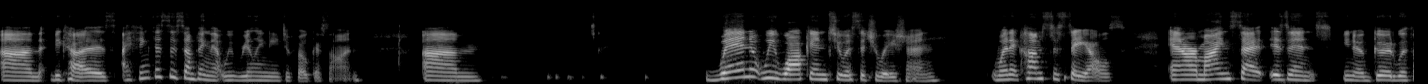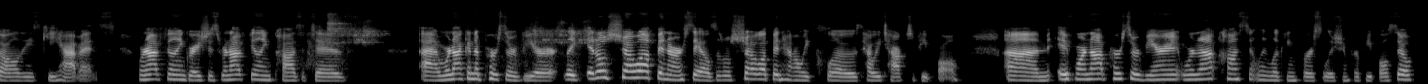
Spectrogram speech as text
um, because I think this is something that we really need to focus on. Um, when we walk into a situation, when it comes to sales, and our mindset isn't, you know, good with all these key habits, we're not feeling gracious, we're not feeling positive, uh, we're not going to persevere. Like it'll show up in our sales. It'll show up in how we close how we talk to people. Um, if we're not perseverant we're not constantly looking for a solution for people. So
